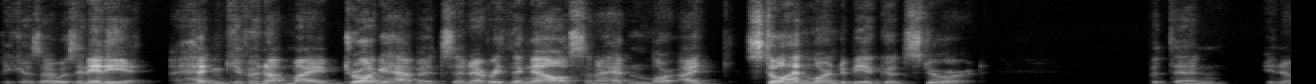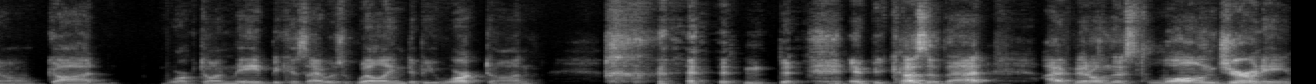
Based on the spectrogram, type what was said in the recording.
because I was an idiot. I hadn't given up my drug habits and everything else and I hadn't learned I still hadn't learned to be a good steward. But then, you know, God worked on me because I was willing to be worked on. and, and because of that, I've been on this long journey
